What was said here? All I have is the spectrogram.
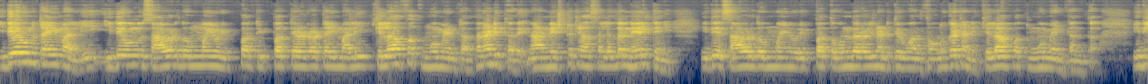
ಇದೇ ಒಂದು ಟೈಮಲ್ಲಿ ಇದೇ ಒಂದು ಸಾವಿರದ ಒಂಬೈನೂರ ಇಪ್ಪತ್ತು ಇಪ್ಪತ್ತೆರಡರ ಟೈಮಲ್ಲಿ ಖಿಲಾಫತ್ ಮೂವ್ಮೆಂಟ್ ಅಂತ ನಡೀತದೆ. ನಾನು ನೆಕ್ಸ್ಟ್ ಕ್ಲಾಸಲ್ಲಿ ಅದನ್ನು ಹೇಳ್ತೀನಿ. ಇದೇ ಸಾವಿರದ ಒಂಬೈನೂರ ಇಪ್ಪತ್ತೊಂದರಲ್ಲಿ ನಡೆದಿರುವಂಥ ಒಂದು ಘಟನೆ, ಖಿಲಾಫತ್ ಮೂವ್ಮೆಂಟ್ ಅಂತ. ಇದು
